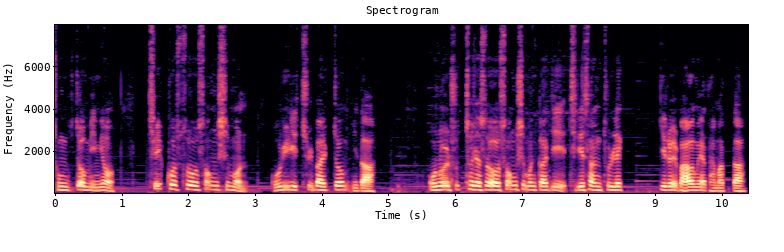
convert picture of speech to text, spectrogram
종점이며 7코스 성심원 올리 출발점이다. 오늘 수철에서 성심원까지 지리산 둘레길 을 마음에 담았다.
